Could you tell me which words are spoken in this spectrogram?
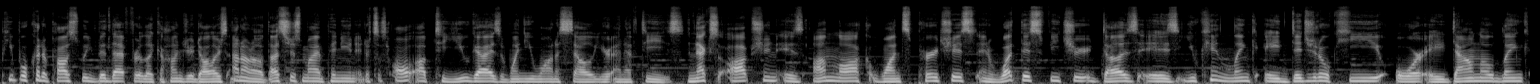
people could have possibly bid that for like $100. I don't know. That's just my opinion. It's all up to you guys when you want to sell your NFTs. The next option is unlock once purchased. And what this feature does is you can link a digital key or a download link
